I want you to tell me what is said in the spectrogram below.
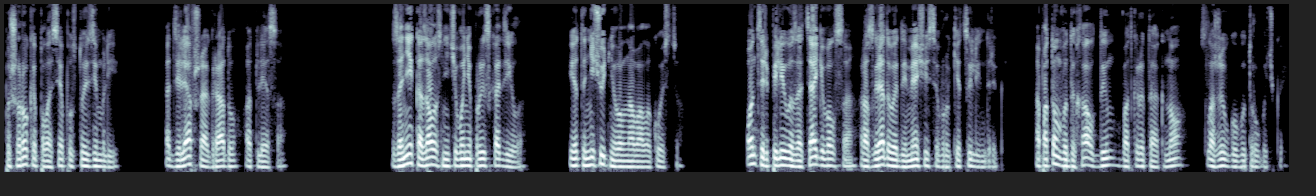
по широкой полосе пустой земли, отделявшей ограду от леса. За ней, казалось, ничего не происходило, и это ничуть не волновало Костю. Он терпеливо затягивался, разглядывая дымящийся в руке цилиндрик, а потом выдыхал дым в открытое окно, сложив губы трубочкой.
